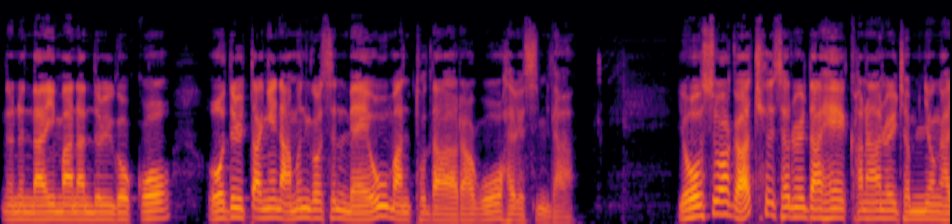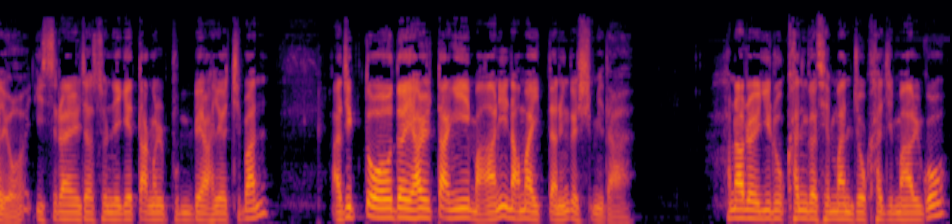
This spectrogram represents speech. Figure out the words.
너는 나이 많아 늙었고 얻을 땅에 남은 것은 매우 많도다라고 하였습니다. 여호수아가 최선을 다해 가나안을 점령하여 이스라엘 자손에게 땅을 분배하였지만 아직도 얻어야 할 땅이 많이 남아 있다는 것입니다. 하나를 이룩한 것에 만족하지 말고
